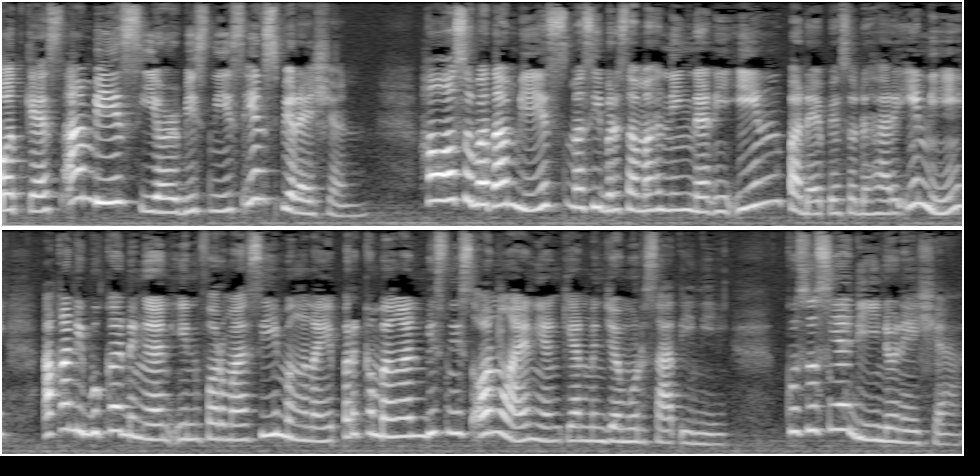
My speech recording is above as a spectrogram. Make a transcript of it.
Podcast Ambis, Your Business Inspiration. Halo Sobat Ambis, masih bersama Hening dan Iin. Pada episode hari ini akan dibuka dengan informasi mengenai perkembangan bisnis online yang kian menjamur saat ini, khususnya di Indonesia.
